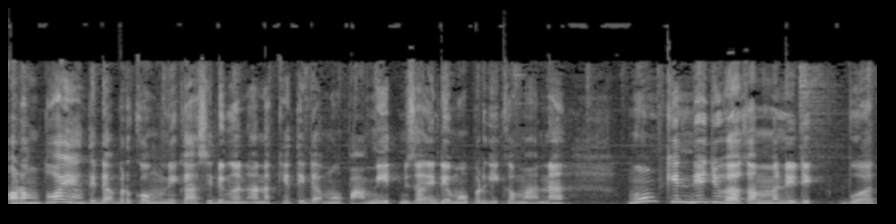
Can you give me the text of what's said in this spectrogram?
orang tua yang tidak berkomunikasi dengan anaknya tidak mau pamit misalnya dia mau pergi ke mana mungkin dia juga akan mendidik buat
